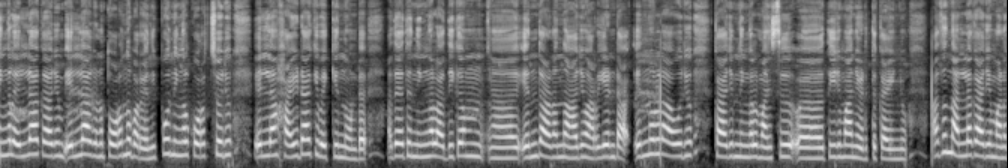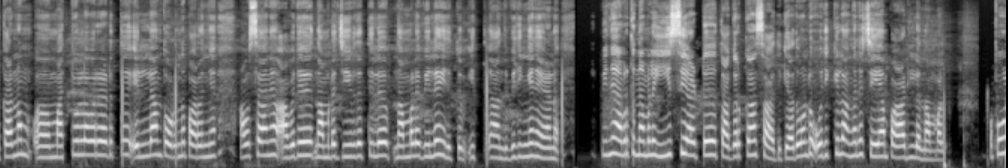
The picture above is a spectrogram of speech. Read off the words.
നിങ്ങൾ എല്ലാ കാര്യവും എല്ലാവരോടും തുറന്ന് പറയുന്നു ഇപ്പോൾ നിങ്ങൾ കുറച്ചൊരു എല്ലാം ഹൈഡാക്കി വെക്കുന്നുണ്ട്. അതായത് നിങ്ങൾ അധികം എന്താണെന്ന് ആരും അറിയേണ്ട എന്നുള്ള എന്നുള്ള ആ ഒരു കാര്യം നിങ്ങൾ മനസ്സിൽ തീരുമാനം എടുത്തു കഴിഞ്ഞു. അത് നല്ല കാര്യമാണ്. കാരണം മറ്റുള്ളവരുടെ അടുത്ത് എല്ലാം തുറന്ന് പറഞ്ഞ് അവസാനം അവർ നമ്മുടെ ജീവിതത്തിൽ നമ്മളെ വിലയിരുത്തും. ഇവരിങ്ങനെയാണ്. പിന്നെ അവർക്ക് നമ്മളെ ഈസി ആയിട്ട് തകർക്കാൻ സാധിക്കും. അതുകൊണ്ട് ഒരിക്കലും അങ്ങനെ ചെയ്യാൻ പാടില്ല നമ്മൾ. അപ്പോൾ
